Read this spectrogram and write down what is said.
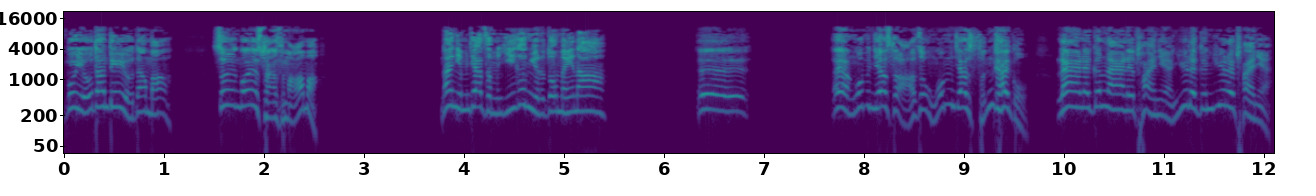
我又当爹又当妈，所以我也算是妈妈。那你们家怎么一个女的都没呢？呃，哎呀，我们家是那种，我们家是分开过，男的跟男的团年，女的跟女的团年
